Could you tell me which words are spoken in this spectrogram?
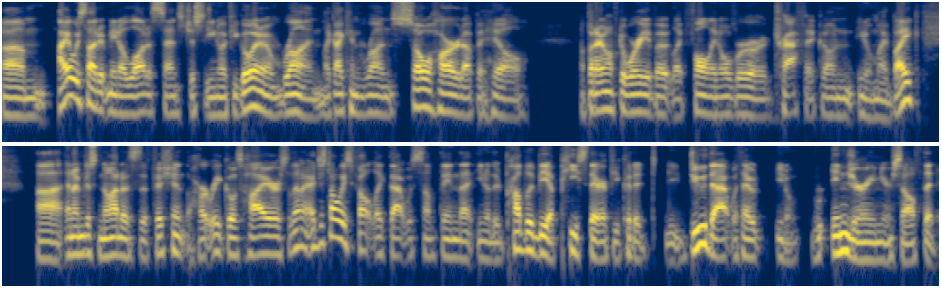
Um, I always thought it made a lot of sense just you know if you go in and run, like I can run so hard up a hill, but I don't have to worry about like falling over or traffic on you know my bike uh, and I'm just not as efficient. The heart rate goes higher. So then I just always felt like that was something that you know there'd probably be a piece there if you could do that without you know injuring yourself. That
